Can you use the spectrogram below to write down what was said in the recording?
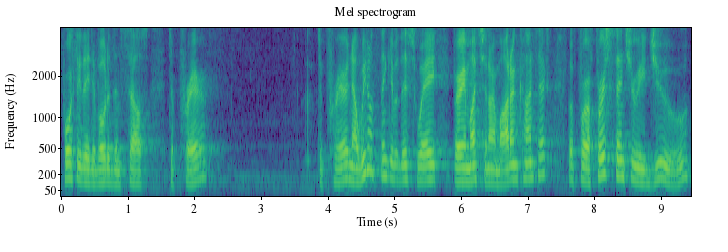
Fourthly, they devoted themselves to prayer. To prayer. Now, we don't think of it this way very much in our modern context, but for a first century Jew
